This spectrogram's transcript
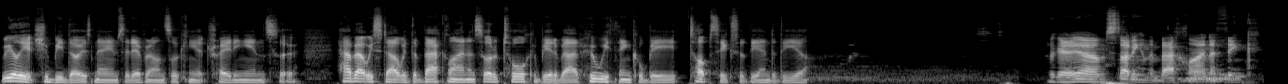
really it should be those names that everyone's looking at trading in. So, how about we start with the backline and sort of talk a bit about who we think will be top six at the end of the year? Okay, um, starting in the back line, I think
